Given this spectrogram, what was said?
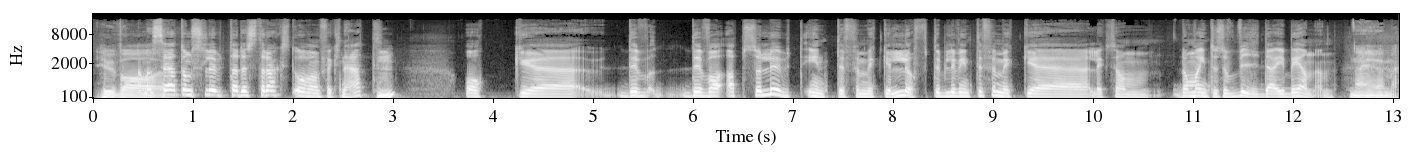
Hur var... Ja, man säger att de slutade strax ovanför knät. Mm. Och eh, det, det var absolut inte för mycket luft. Det blev inte för mycket, liksom, de var inte så vida i benen. Nej, jag är med.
